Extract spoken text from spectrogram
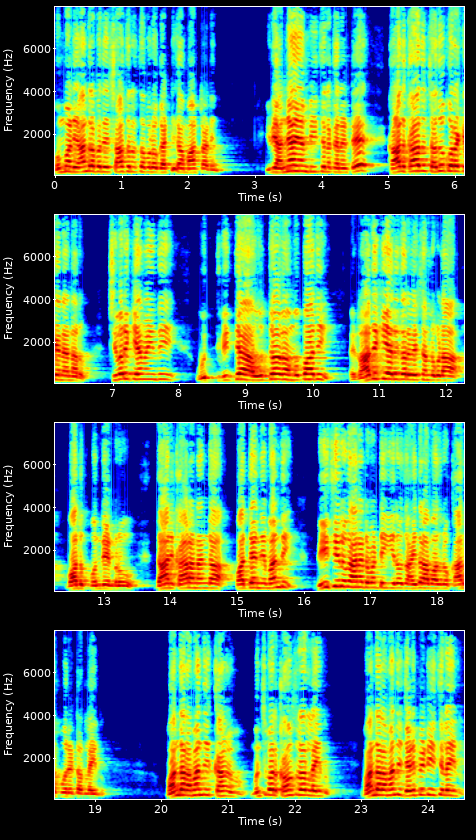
ఉమ్మడి ఆంధ్రప్రదేశ్ శాసనసభలో గట్టిగా మాట్లాడింది ఇది అన్యాయం బీసీలకనంటే కాదు కాదు చదువు కొరకేనన్నారు చివరికి ఏమైంది? ఉద్- విద్య ఉద్యోగం ఉపాధి రాజకీయ రిజర్వేషన్లు కూడా వాళ్ళు పొందిండ్రు. దాని కారణంగా పద్దెనిమిది మంది బీసీలు కానటువంటి ఈరోజు హైదరాబాద్లో కార్పొరేటర్లు అయినరు వందల మంది క- మున్సిపల్ కౌన్సిలర్లు అయినరు వందల మంది జడిపిటీసీలు అయినరు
